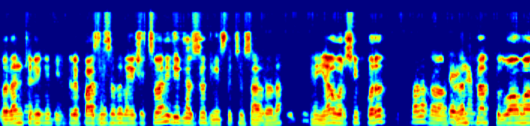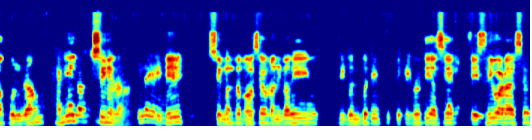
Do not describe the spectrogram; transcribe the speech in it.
प्रदान केलेली तिकडे पाच दिवसाचा गणेश उत्सव आणि दीड दिवसाचा गणेश उत्सव साजरा झाला आणि या वर्षी परत अनंतनाग पुलवामा कुलगाम आणि श्रीनगर. इथे श्रीमंत भाऊसाहेब रंगारी जी गणपतीची प्रतिकृती असेल केसरीवाडा असेल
